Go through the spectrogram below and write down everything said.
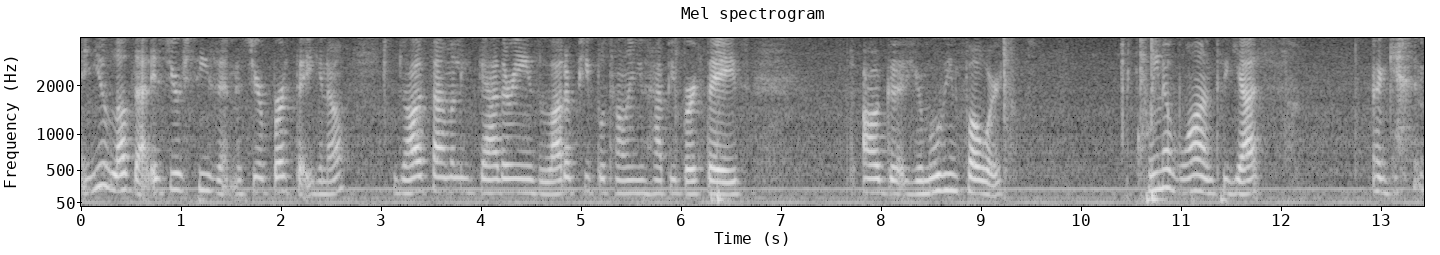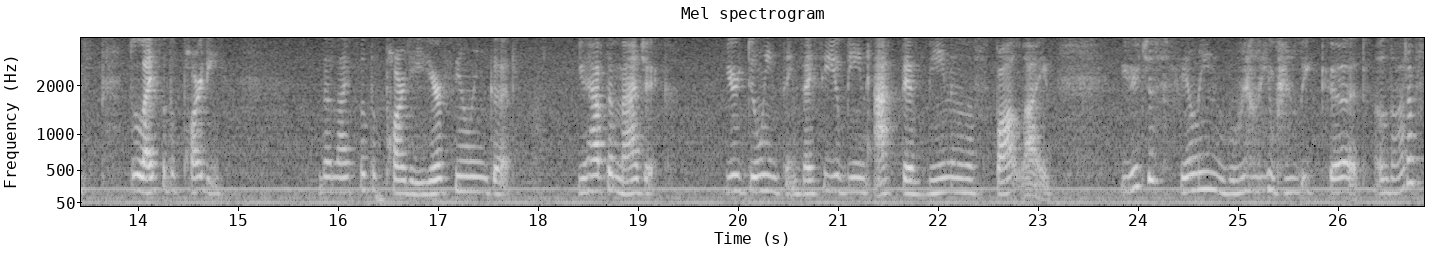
And you love that. It's your season. It's your birthday you know? A lot of family gatherings a lot of people telling you happy birthdays it's all good. You're moving forward. Queen of Wands, yes. Again, the life of the party. The life of the party. You're feeling good. You have the magic. You're doing things. I see you being active, being in the spotlight. You're just feeling really, really good. A lot of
